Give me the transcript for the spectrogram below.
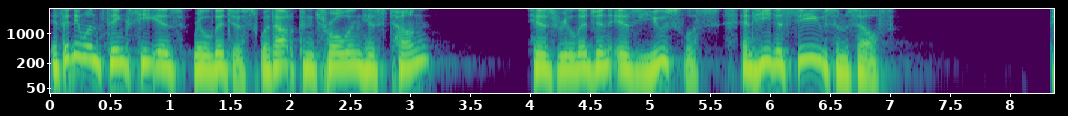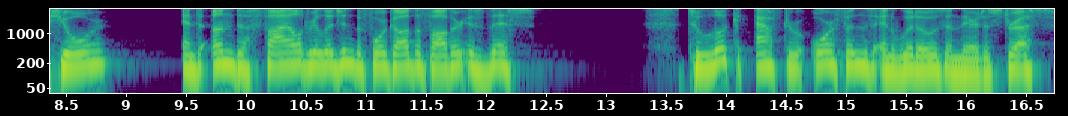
If anyone thinks he is religious without controlling his tongue, his religion is useless and he deceives himself. Pure and undefiled religion before God the Father is this to look after orphans and widows in their distress,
